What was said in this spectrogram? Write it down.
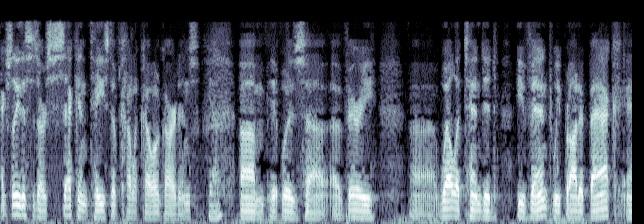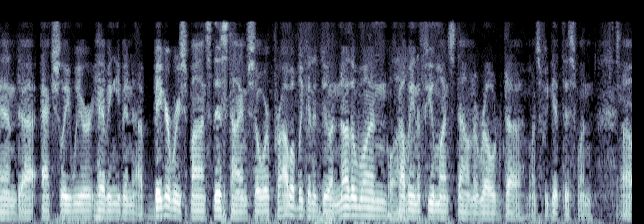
Actually, this is our second taste of Kalakaua Gardens. Yeah. Um, it was uh, a very uh, well attended event. We brought it back, and uh, actually, we are having even a bigger response this time. So we're probably going to do another one, Wow. probably in a few months down the road, uh, once we get this one uh,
